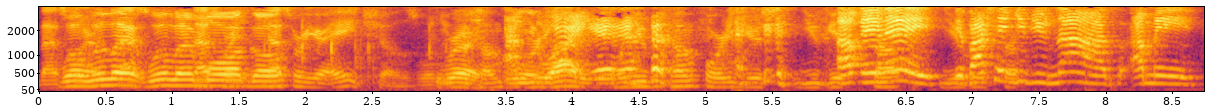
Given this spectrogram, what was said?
well, we'll let- that's- we'll let that's Maal where, go. That's where your age shows. When you Right. become I'm forty, right. when you become forty, you're, you get I'm stuck. in A. If I can't stuck. give you Nas, I mean,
